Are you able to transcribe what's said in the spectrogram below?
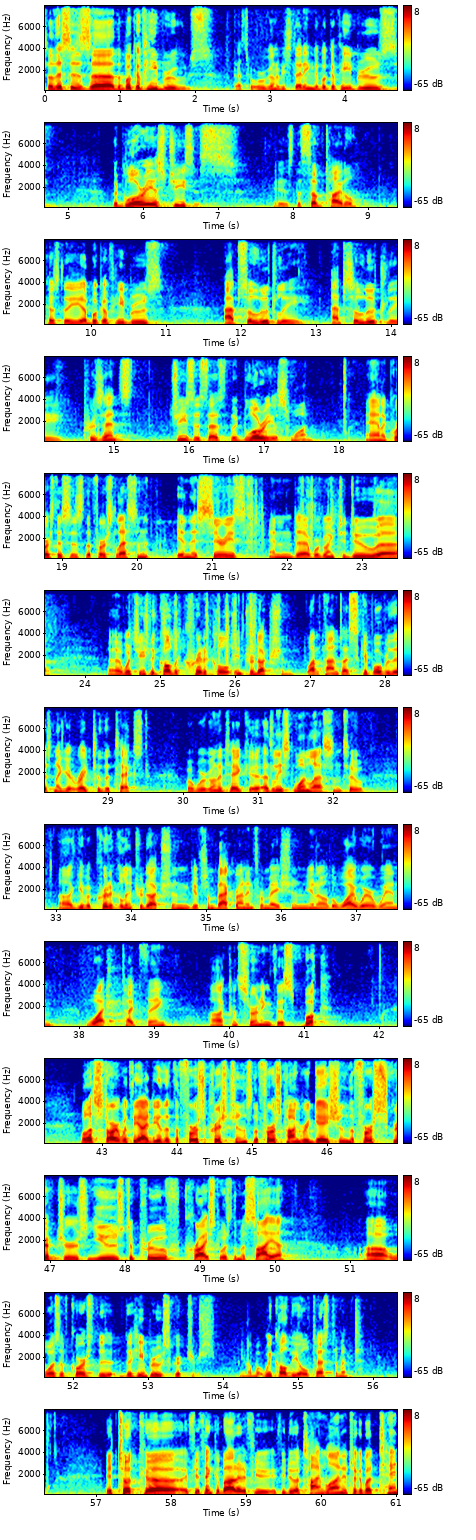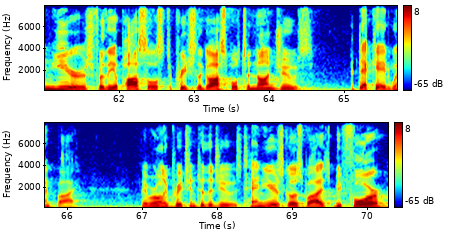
So this is uh, the book of Hebrews. That's what we're going to be studying, the book of Hebrews. The Glorious Jesus is the subtitle because the uh, book of Hebrews absolutely, absolutely presents Jesus as the glorious one. And of course this is the first lesson in this series and uh, we're going to do uh, uh, what's usually called a critical introduction. A lot of times I skip over this and I get right to the text, but we're going to take uh, at least one lesson to uh, give a critical introduction, give some background information, you know, the why, where, when, what type thing uh, concerning this book. Well, let's start with the idea that the first Christians, the first congregation, the first scriptures used to prove Christ was the Messiah uh, was of course the, the Hebrew scriptures, you know, what we call the Old Testament. It took, uh, if you think about it, if you, if you do a timeline, it took about 10 years for the apostles to preach the gospel to non-Jews. A decade went by. They were only preaching to the Jews. 10 years goes by before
